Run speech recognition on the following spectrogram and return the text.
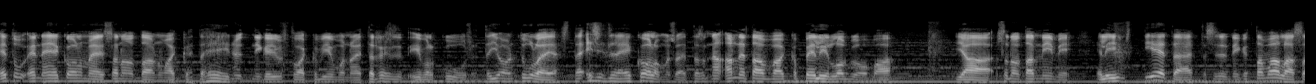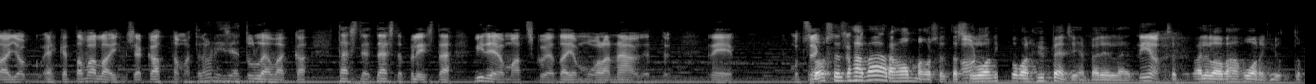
etu ennen E3 sanotaan vaikka, että hei nyt niinkö just vaikka viime vuonna, että Resident Evil 6, että joo tulee ja sitä esittelee E3, että ne annetaan vaikka pelin logo vaan ja sanotaan nimi. Eli ihmiset tietää, että se niinkö tavallaan saa joku, ehkä tavallaan ihmisiä katsomaan, että no niin siellä tulee vaikka tästä ja tästä pelistä videomatskuja tai on muualla näytetty. Niin, mut se, onko se vähän väärä homma, koska tässä On. luo niin kovan hypen siihen pelille, että Niin on. se välillä on vähän huonokin juttu.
